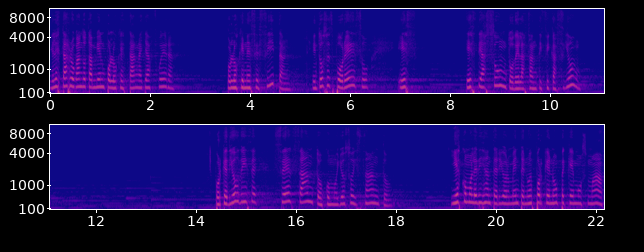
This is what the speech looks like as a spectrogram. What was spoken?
Él está rogando también por los que están allá afuera, por los que necesitan. Entonces por eso es este asunto de la santificación. Porque Dios dice, sé santo como yo soy santo. Y es como le dije anteriormente, no es porque no pequemos más.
